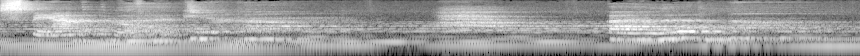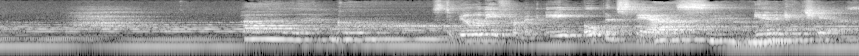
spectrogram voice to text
expand the movement. Stability from an eight. Open stance. In a chair.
